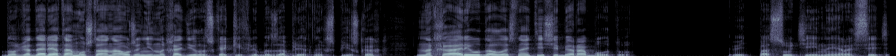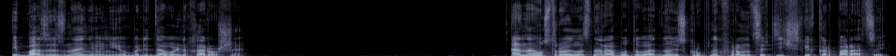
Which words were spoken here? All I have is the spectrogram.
Благодаря тому, что она уже не находилась в каких-либо запретных списках, Нахаре удалось найти себе работу. Ведь, по сути, и нейросеть, и базы знаний у нее были довольно хорошие. Она устроилась на работу в одной из крупных фармацевтических корпораций,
